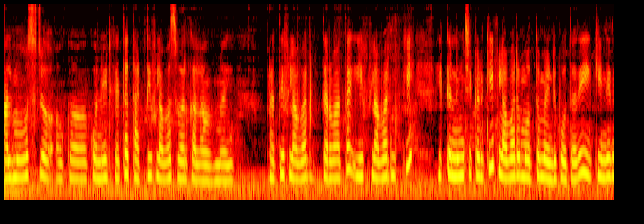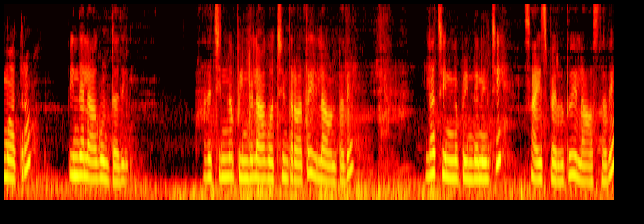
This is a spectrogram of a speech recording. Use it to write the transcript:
ఆల్మోస్ట్ ఒక కొన్నిటికైతే థర్టీ ఫ్లవర్స్ వరకు అలా ఉన్నాయి. ప్రతి ఫ్లవర్ తర్వాత ఈ ఫ్లవర్కి ఇక్కడ నుంచి ఇక్కడికి ఫ్లవర్ మొత్తం ఎండిపోతుంది. ఈ కిందిది మాత్రం పిందెలాగా ఉంటుంది. అది చిన్న పిందెలాగా వచ్చిన తర్వాత ఇలా ఉంటుంది. ఇలా చిన్న పిందె నుంచి సైజ్ పెరుగుతూ ఇలా వస్తుంది.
